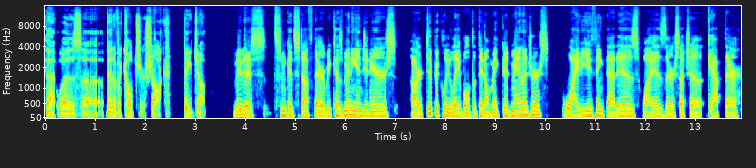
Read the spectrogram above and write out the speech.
that was a bit of a culture shock. Big jump. Maybe there's some good stuff there because many engineers are typically labeled that they don't make good managers. Why do you think that is? Why is there such a gap there?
